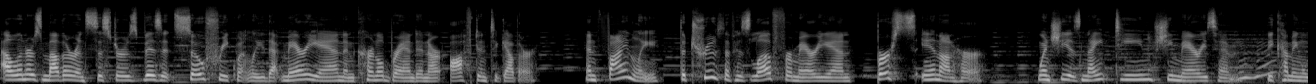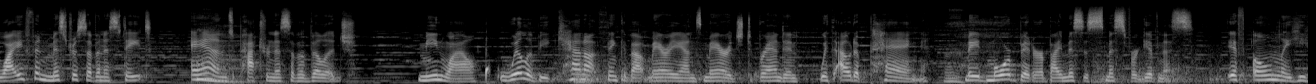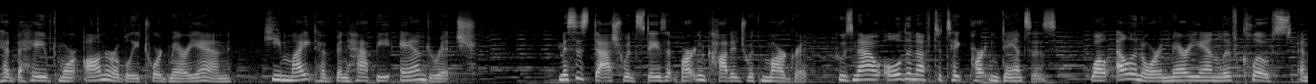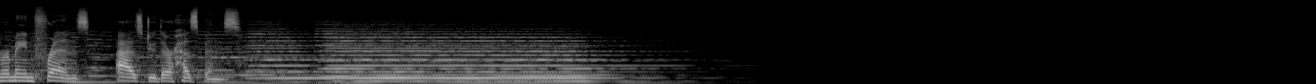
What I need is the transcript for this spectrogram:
Elinor's mother and sisters visit so frequently that Marianne and Colonel Brandon are often together. And finally, the truth of his love for Marianne bursts in on her. When she is 19, she marries him, mm-hmm. becoming wife and mistress of an estate and patroness of a village. Meanwhile, Willoughby cannot think about Marianne's marriage to Brandon without a pang, made more bitter by Mrs. Smith's forgiveness. If only he had behaved more honorably toward Marianne, he might have been happy and rich. Mrs. Dashwood stays at Barton Cottage with Margaret, who's now old enough to take part in dances, while Elinor and Marianne live close and remain friends, as do their husbands.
